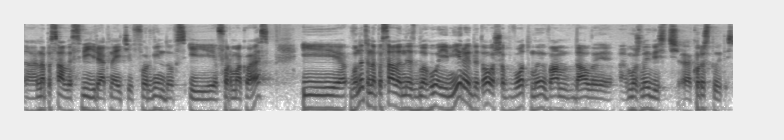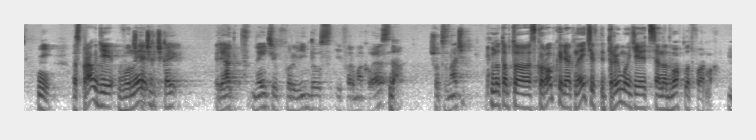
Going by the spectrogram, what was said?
е, написали свій React Native for Windows і for macOS. І вони це написали не з благої міри для того, щоб от ми вам дали е, можливість е, користуйтесь. Ні, насправді вони Чекай, чекай, чекай. React Native for Windows і for macOS. Да. Що це значить? Ну тобто з коробки React Native підтримується на двох платформах: Е,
